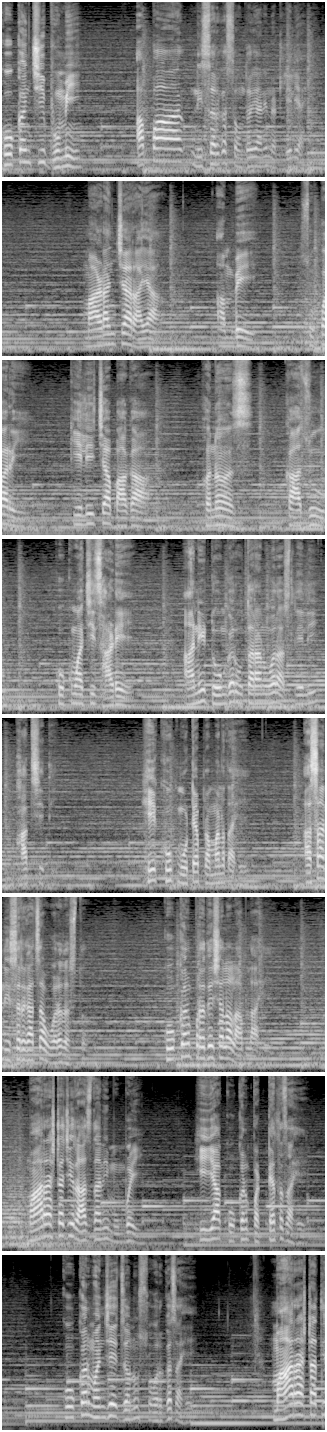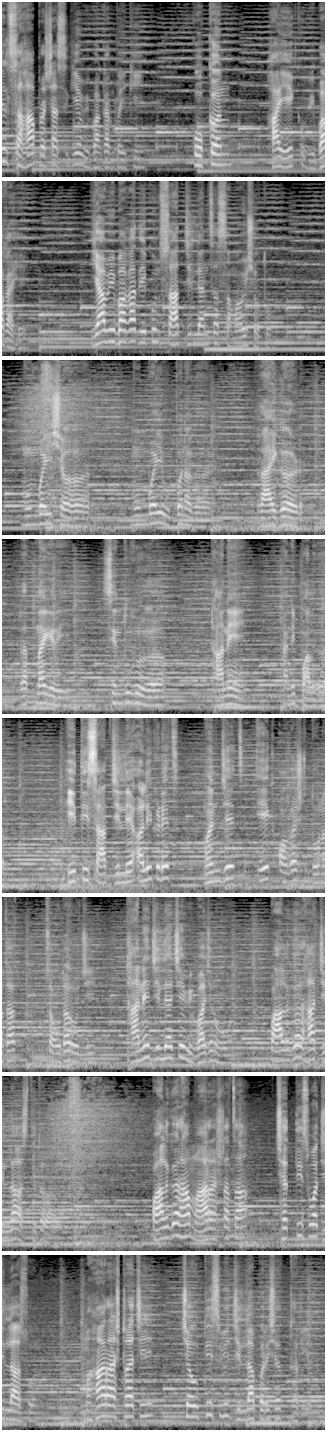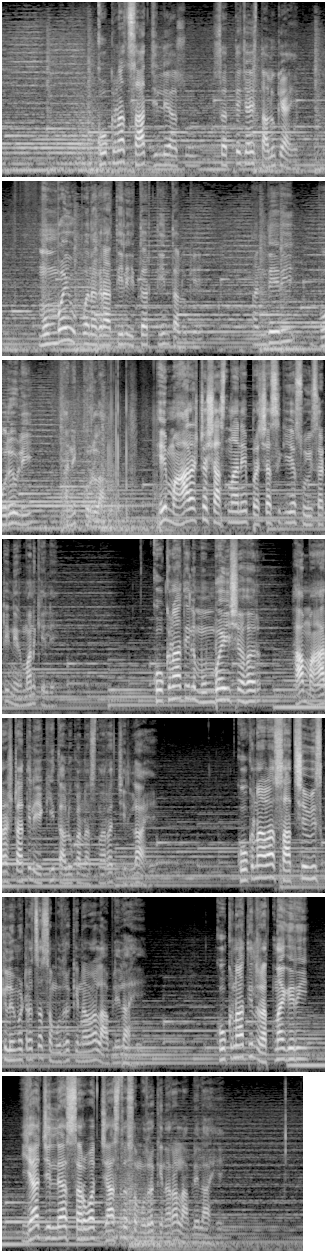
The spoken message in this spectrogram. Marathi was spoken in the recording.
कोकणची भूमी अपार निसर्ग सौंदर्याने नटलेली आहे. माडांच्या राया आंबे सुपारी केलीच्या बागा फणस काजू कोकमाची झाडे आणि डोंगर उतारांवर असलेली भातशेती हे खूप मोठ्या प्रमाणात आहे. असा निसर्गाचा वरद असतो. कोकण प्रदेशाला लाभला आहे. महाराष्ट्राची राजधानी मुंबई ही या कोकण पट्ट्यातच आहे. कोकण म्हणजे जणू स्वर्गच आहे. महाराष्ट्रातील सहा प्रशासकीय विभागांपैकी कोकण हा एक विभाग आहे. या विभागात एकूण सात जिल्ह्यांचा समावेश होतो. मुंबई शहर मुंबई उपनगर रायगड रत्नागिरी सिंधुदुर्ग ठाणे आणि पालघर. ही ती सात जिल्हे अलीकडेच म्हणजेच एक ऑगस्ट दोन हजार चौदा रोजी ठाणे जिल्ह्याचे विभाजन होऊन पालघर हा जिल्हा अस्तित्वात आला. पालघर हा महाराष्ट्राचा छत्तीसवा जिल्हा असून महाराष्ट्राची चौतीसवी जिल्हा परिषद ठरली. कोकणात सात जिल्हे असून सत्तेचाळीस तालुके आहेत. मुंबई उपनगरातील इतर तीन तालुके अंधेरी बोरिवली आणि कुर्ला हे महाराष्ट्र शासनाने प्रशासकीय सोयीसाठी निर्माण केले. कोकणातील मुंबई शहर हा महाराष्ट्रातील एकही तालुका नसणारा जिल्हा आहे. कोकणाला सातशे वीस किलोमीटरचा समुद्र किनारा लाभलेला आहे. कोकणातील रत्नागिरी या जिल्ह्यात सर्वात जास्त समुद्र किनारा लाभलेला आहे.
